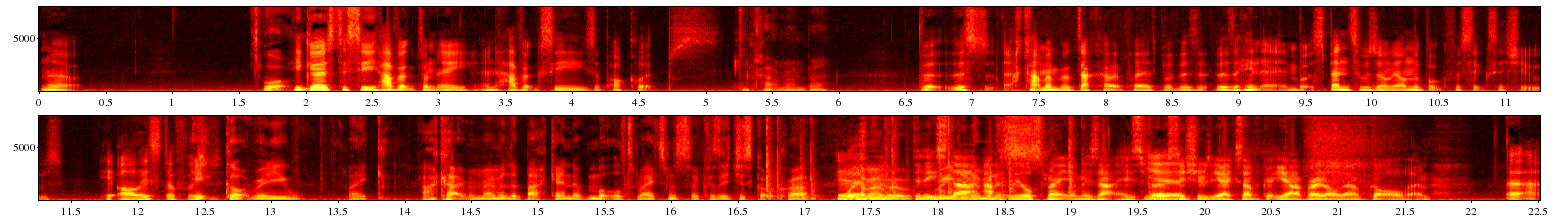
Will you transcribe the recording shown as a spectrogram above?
No, what? he goes to see Havoc, doesn't he? And Havoc sees Apocalypse. I can't remember. But this, I can't remember exactly how it plays, but there's a, there's a hint at him. But Spencer was only on the book for six issues. He, all his stuff was. It got really like I can't remember the back end of Ultimate X-Men stuff because it just got crap. Yeah. I remember Did he start them in a after the Ultimatum? Is that his first Yeah. issues? Yeah, because I've got yeah, I've read all them. I've got all them. uh,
